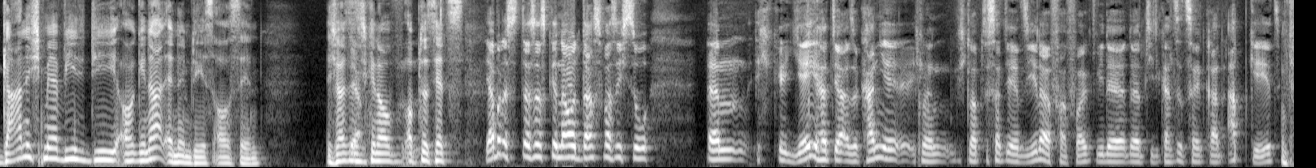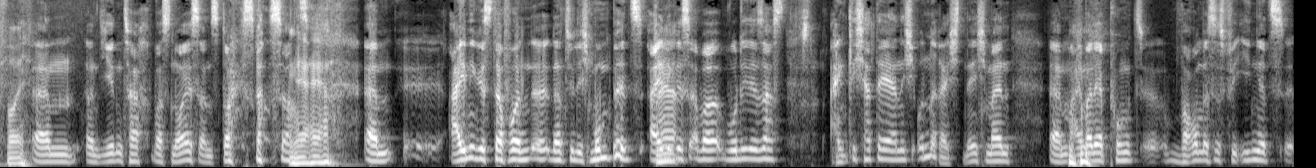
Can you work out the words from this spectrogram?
gar nicht mehr wie die Original-NMDs aussehen. Ich weiß jetzt Ja. nicht genau, ob das jetzt. Ja, aber das, das ist genau das, was ich so. Ähm, ich, Ye hat ja, also Kanye, ich meine, ich glaube, das hat ja jetzt jeder verfolgt, wie der, der die ganze Zeit gerade abgeht. Voll. Ähm, und jeden Tag was Neues an Stories raushaut. Ja, ja. Ähm, äh, einiges davon äh, natürlich Mumpitz, einiges aber, wo du dir sagst, eigentlich hat er ja nicht Unrecht. Ne? Ich meine, ähm, einmal der Punkt, äh, warum ist es für ihn jetzt äh,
